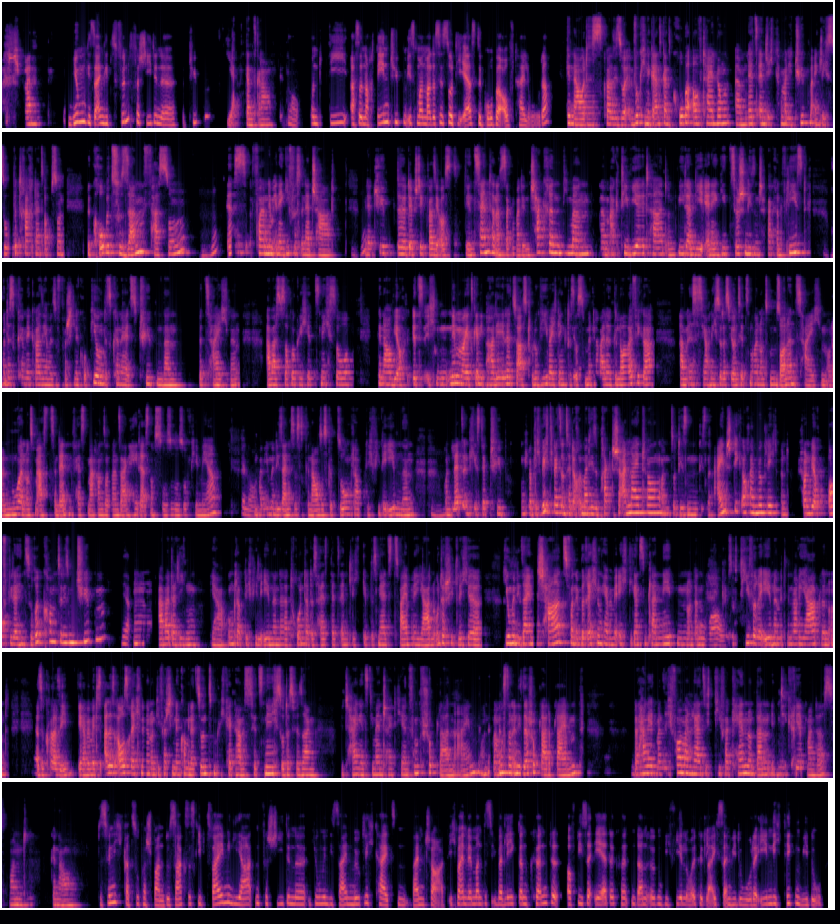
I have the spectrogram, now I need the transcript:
Spannend. Im Human Design gibt es fünf verschiedene Typen. Ja, ganz genau. Genau. Und die, also nach den Typen ist man mal, das ist so die erste grobe Aufteilung, oder? Genau, das ist quasi so wirklich eine ganz, ganz grobe Aufteilung. Ähm, letztendlich kann man die Typen eigentlich so betrachten, als ob so eine grobe Zusammenfassung mhm. ist von dem Energiefluss in der Chart. Mhm. Der Typ, der, der, besteht quasi aus den Centern, also sag mal den Chakren, die man ähm, aktiviert hat und wie dann die Energie zwischen diesen Chakren fließt. Mhm. Und das können wir quasi, haben wir so verschiedene Gruppierungen, das können wir als Typen dann bezeichnen. Aber es ist auch wirklich jetzt nicht so, genau wie auch jetzt, ich nehme mal jetzt gerne die Parallele zur Astrologie, weil ich denke, das ist mittlerweile geläufiger. Ähm, ist es ja auch nicht so, dass wir uns jetzt nur in unserem Sonnenzeichen oder nur in unserem Aszendenten festmachen, sondern sagen, hey, da ist noch so, so, so viel mehr. Genau. Und beim Human Design ist es genauso. Es gibt so unglaublich viele Ebenen. Mhm. Und letztendlich ist der Typ unglaublich wichtig, weil es uns halt auch immer diese praktische Anleitung und so diesen, diesen Einstieg auch ermöglicht und schon wir auch oft wieder hin zurückkommen zu diesem Typen. Ja. Aber da liegen ja unglaublich viele Ebenen darunter. Das heißt, letztendlich gibt es mehr als zwei Milliarden unterschiedliche Human Design Charts von den Berechnungen her, wenn wir echt die ganzen Planeten und dann oh, wow. gibt es noch tiefere Ebenen mit den Variablen und also quasi, ja, wenn wir das alles ausrechnen und die verschiedenen Kombinationsmöglichkeiten haben, ist es jetzt nicht so, dass wir sagen, wir teilen jetzt die Menschheit hier in fünf Schubladen ein und man muss dann in dieser Schublade bleiben. Dann hangelt man sich vor, man lernt sich tiefer kennen und dann integriert man das und mhm. genau. Das finde ich gerade super spannend. Du sagst, es gibt zwei Milliarden verschiedene Human Design Möglichkeiten beim Chart. Ich meine, wenn man das überlegt, dann könnte auf dieser Erde könnten dann irgendwie vier Leute gleich sein wie du oder ähnlich ticken wie du.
